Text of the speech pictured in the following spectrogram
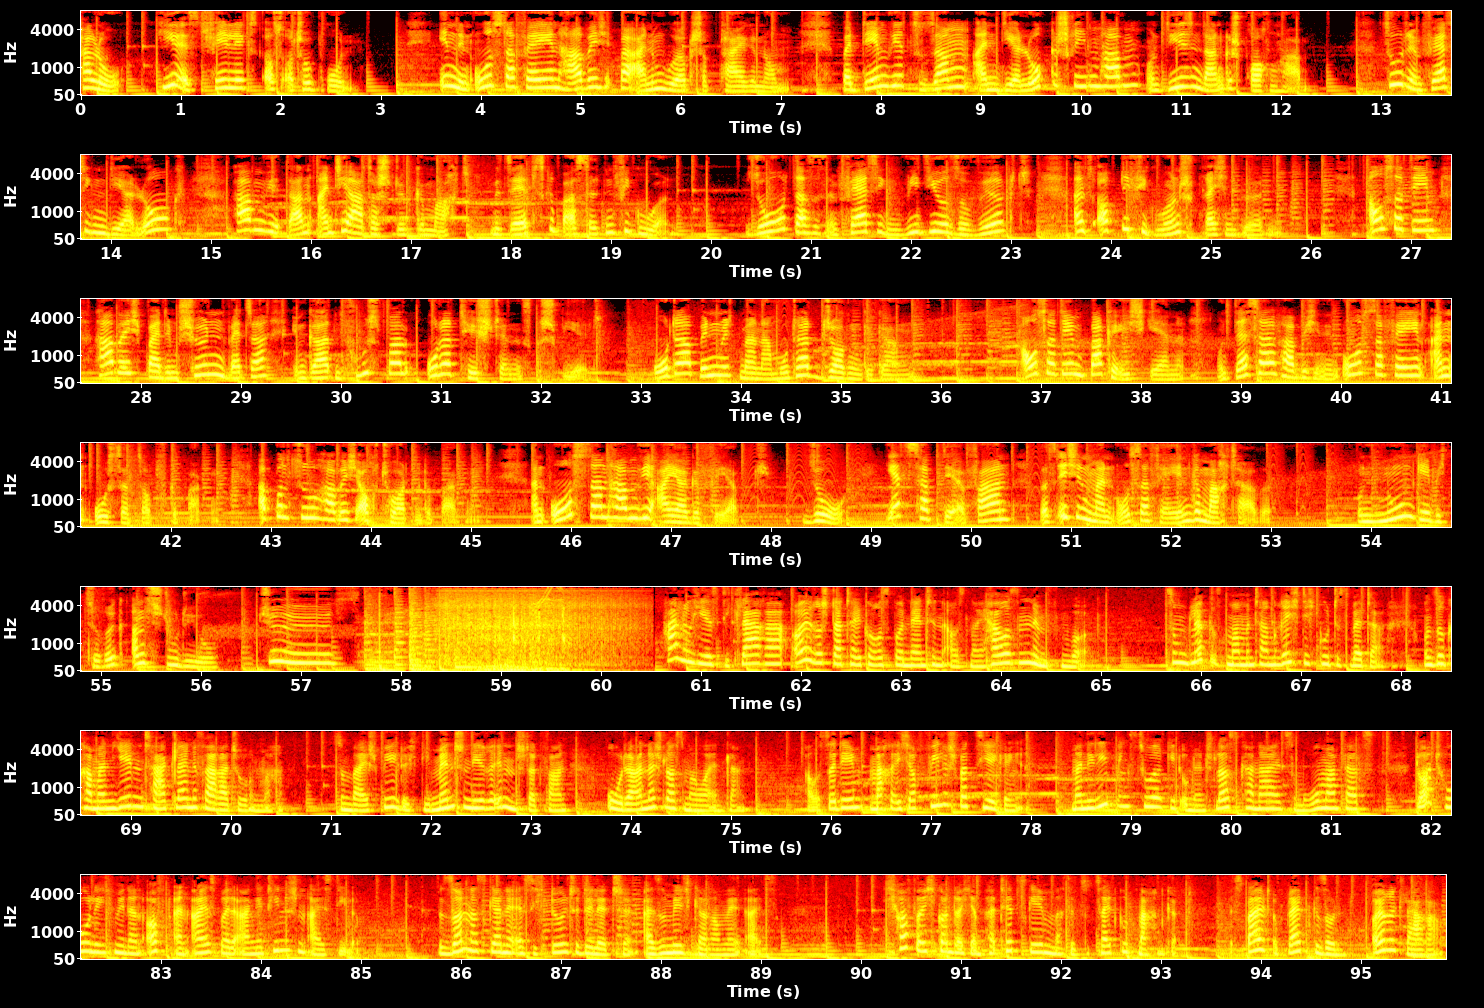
Hallo, hier ist Felix aus Ottobrunn. In den Osterferien habe ich bei einem Workshop teilgenommen, bei dem wir zusammen einen Dialog geschrieben haben und diesen dann gesprochen haben. Zu dem fertigen Dialog haben wir dann ein Theaterstück gemacht mit selbst gebastelten Figuren. So, dass es im fertigen Video so wirkt, als ob die Figuren sprechen würden. Außerdem habe ich bei dem schönen Wetter im Garten Fußball oder Tischtennis gespielt. Oder bin mit meiner Mutter joggen gegangen. Außerdem backe ich gerne und deshalb habe ich in den Osterferien einen Osterzopf gebacken. Ab und zu habe ich auch Torten gebacken. An Ostern haben wir Eier gefärbt. So, jetzt habt ihr erfahren, was ich in meinen Osterferien gemacht habe. Und nun gebe ich zurück ans Studio. Tschüss. Hallo, hier ist die Clara, eure Stadtteilkorrespondentin aus Neuhausen-Nymphenburg. Zum Glück ist momentan richtig gutes Wetter und so kann man jeden Tag kleine Fahrradtouren machen. Zum Beispiel durch die menschenleere Innenstadt fahren oder an der Schlossmauer entlang. Außerdem mache ich auch viele Spaziergänge. Meine Lieblingstour geht um den Schlosskanal zum Romaplatz. Dort hole ich mir dann oft ein Eis bei der argentinischen Eisdiele. Besonders gerne esse ich Dulce de Leche, also Milchkaramelleis. Ich hoffe, ich konnte euch ein paar Tipps geben, was ihr zurzeit gut machen könnt. Bis bald und bleibt gesund. Eure Clara.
